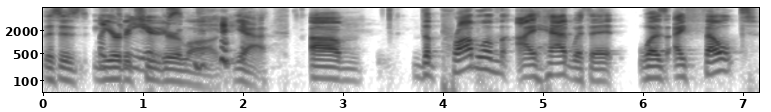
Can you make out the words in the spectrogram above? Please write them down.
this is Like year to two years. year long yeah um the problem I had with it was I felt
